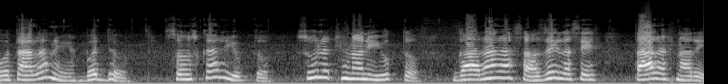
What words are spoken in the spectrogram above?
व तालाने बद्ध संस्कारयुक्त सुलक्षणाने युक्त गाणारा साजेल असे ताल असणारे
